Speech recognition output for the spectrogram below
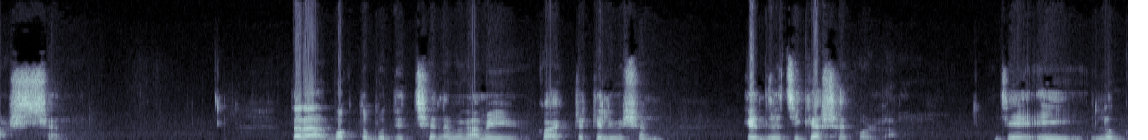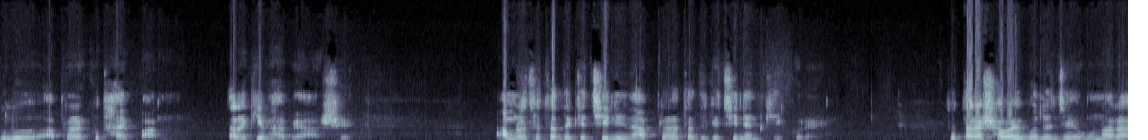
আসছেন। তারা বক্তব্য দিচ্ছেন এবং আমি কয়েকটা টেলিভিশন কেন্দ্রে জিজ্ঞাসা করলাম। যে এই লোকগুলো আপনারা কোথায় পান? তারা কীভাবে আসে? আমরা তো তাদেরকে চিনি না, আপনারা তাদেরকে চিনেন কি করে? তো তারা সবাই বলেন যে ওনারা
